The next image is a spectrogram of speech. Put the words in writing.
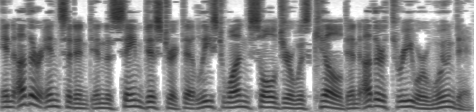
In other incident in the same district at least one soldier was killed and other three were wounded.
